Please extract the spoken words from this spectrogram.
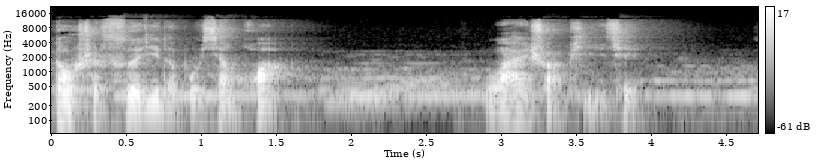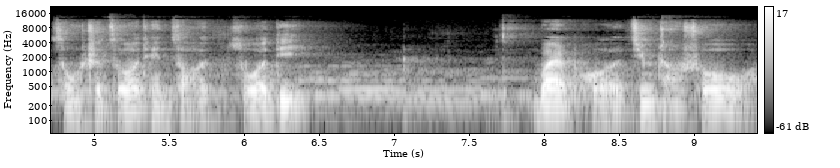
倒是肆意的不像话。我爱耍脾气，总是昨天早昨地。外婆经常说我：“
